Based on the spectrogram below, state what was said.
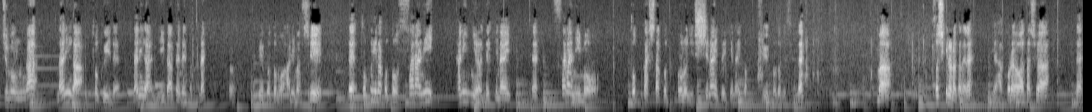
自分が何が得意で、何が苦手でとかね、うん、いうこともありますし、で、得意なことをさらに他人にはできない、ね、さらにもう特化したものにしないといけないということですよね。まあ、組織の中でね、いや、これは私はね、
